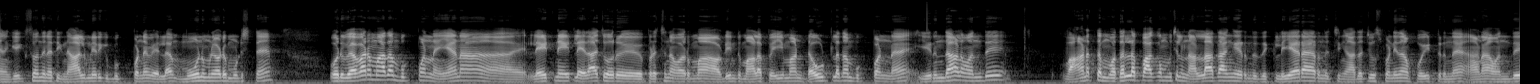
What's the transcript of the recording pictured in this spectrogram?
எனக்கு எக்ஸ் வந்து நேற்றுக்கு நாலு மணி வரைக்கும் புக் பண்ணவே இல்லை. மூணு மணியோட முடிச்சிட்டேன். ஒரு விவரமாக தான் புக் பண்ணேன். ஏன்னா லேட் நைட்டில் ஏதாச்சும் ஒரு பிரச்சனை வருமா? அப்படின்ட்டு மழை பெய்யுமான்னு டவுட்டில் தான் புக் பண்ணேன். இருந்தாலும் வந்து வானத்தை முதல்ல பார்க்க முடிச்சல நல்லா தாங்க இருந்தது. கிளியராக இருந்துச்சுங்க. அதை சூஸ் பண்ணி தான் போயிட்டு இருந்தேன். ஆனால் வந்து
